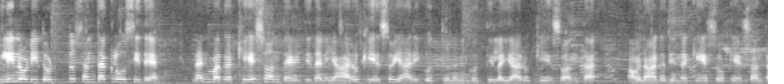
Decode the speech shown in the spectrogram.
ಇಲ್ಲಿ ನೋಡಿ ದೊಡ್ಡದು ಸಂತ ಕ್ಲೋಸ್ ಇದೆ. ನನ್ನ ಮಗ ಕೇಸು ಅಂತ ಹೇಳ್ತಿದ್ದಾನೆ. ಯಾರು ಕೇಸು, ಯಾರಿಗೆ ಗೊತ್ತು? ನನಗೆ ಗೊತ್ತಿಲ್ಲ ಯಾರು ಕೇಸು ಅಂತ. ಅವನು ಆಗದಿಂದ ಕೇಸು ಕೇಸು ಅಂತ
